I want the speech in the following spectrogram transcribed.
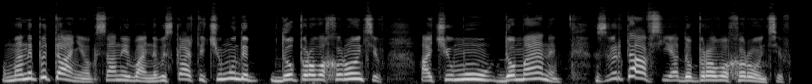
У мене питання, Оксана Іванівна. Ви скажете, чому до правоохоронців, а чому до мене? Звертався я до правоохоронців.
